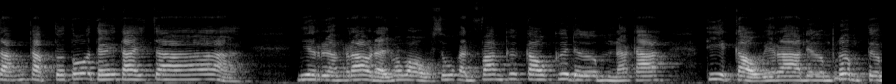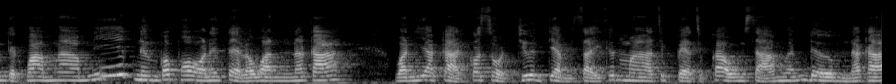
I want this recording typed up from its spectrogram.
สังกับโตโต้เทยไทยจ้า มีเรื่องเล่าใดมาเว้าสู้กันฟังคือเก่าคือเดิมนะคะ ที่เก่าเวลาเดิมเพิ่มเติมแต่ความงามนิดหนึ่งก็พอในแต่ละวันนะคะ วันนี้อากาศก็สดชื่นแจ่มใสขึ้นมา 18-19 องศาเหมือนเดิมนะคะ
